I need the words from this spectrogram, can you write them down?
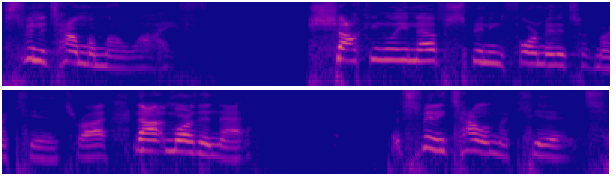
Spending time with my wife. Shockingly enough, spending four minutes with my kids, right? Not more than that, but spending time with my kids.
